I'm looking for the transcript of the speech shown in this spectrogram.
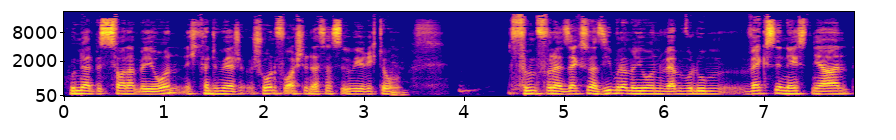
100 bis 200 Millionen. Ich könnte mir schon vorstellen, dass das irgendwie Richtung 500, 600, 700 Millionen Werbevolumen wächst in den nächsten Jahren.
